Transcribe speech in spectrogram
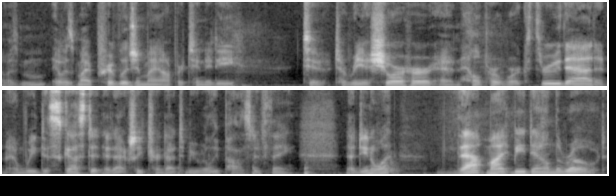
It was it was my privilege and my opportunity to to reassure her and help her work through that. And, and we discussed it, and it actually turned out to be a really positive thing. Now, do you know what? That might be down the road.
